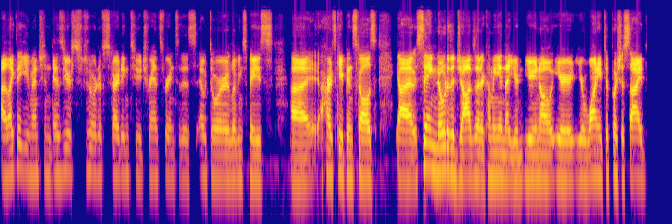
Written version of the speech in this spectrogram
I like that you mentioned as you're sort of starting to transfer into this outdoor living space, uh, hardscape installs, uh, saying no to the jobs that are coming in that you're, you're, know, you're, you're wanting to push aside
